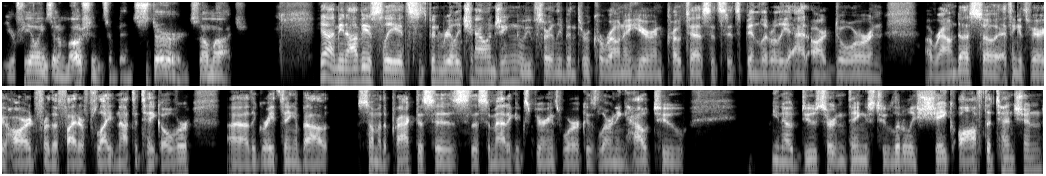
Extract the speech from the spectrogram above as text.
your feelings and emotions have been stirred so much yeah i mean obviously it's it's been really challenging. We've certainly been through corona here and protests. It's it's been literally at our door and around us. So i think it's very hard for the fight or flight not to take over. Uh, the great thing about some of the practices, the somatic experience work, is learning how to, you know, do certain things to literally shake off the tension,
